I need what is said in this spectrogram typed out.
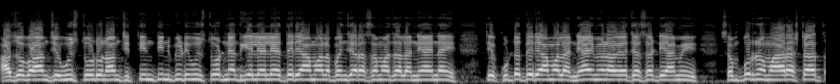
आजोबा आमचे ऊस तोडून आमची तीन तीन पिढी ऊस तोडण्यात गेलेले आहे तरी आम्हाला बंजारा समाजाला न्याय नाही. ते कुठंतरी आम्हाला न्याय मिळावा याच्यासाठी आम्ही संपूर्ण महाराष्ट्रात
